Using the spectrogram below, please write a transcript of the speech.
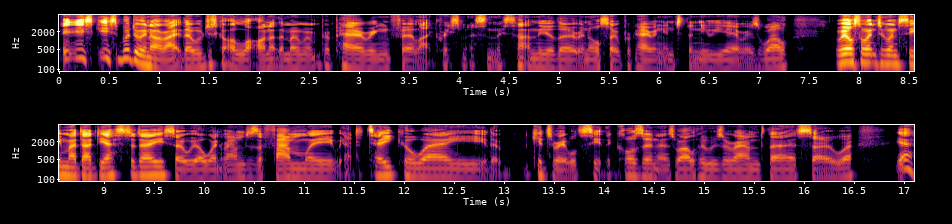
it's, it's we're doing all right though. We've just got a lot on at the moment, preparing for like Christmas and this, that, and the other, and also preparing into the new year as well. We also went to go and see my dad yesterday, so we all went round as a family. We had a takeaway. The kids were able to see the cousin as well, who was around there. So, uh, yeah,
